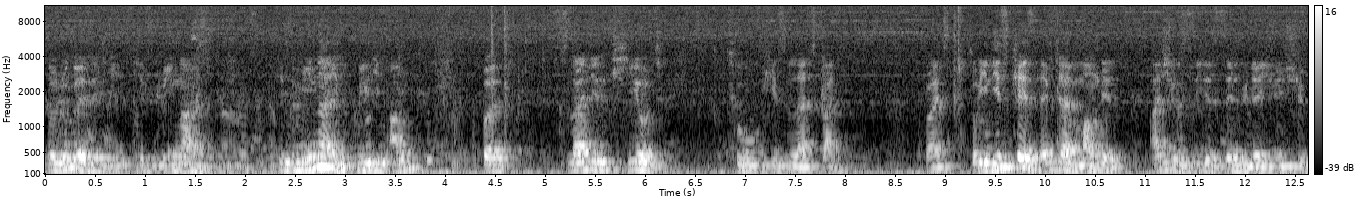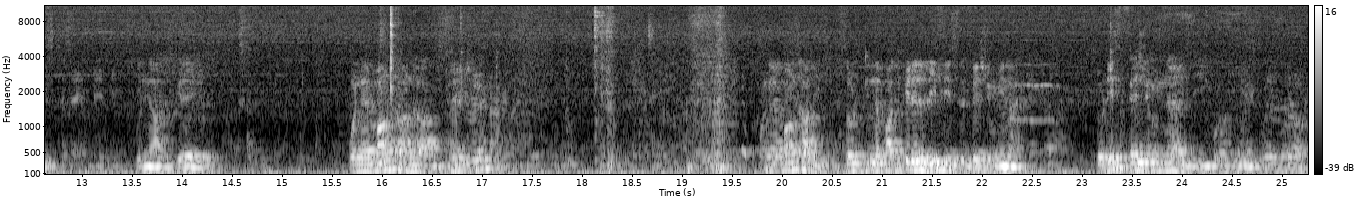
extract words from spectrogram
So look at his, his midline. His midline is pretty up, but slightly tilt to his left side, right? So in this case, after I mount it, I should see the same relationship in the articulator. When I mount on the articulator, when I mount artic- so in the articulator, this is the facial midline. So this facial midline is equal to this vertical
